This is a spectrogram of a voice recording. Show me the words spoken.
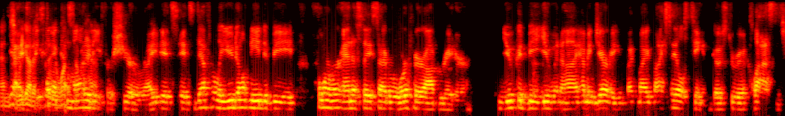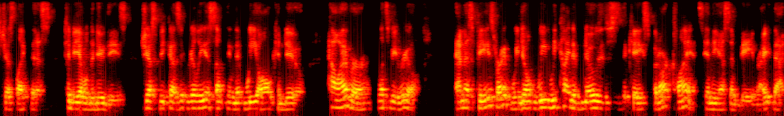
and yeah, so we got to stay one commodity for sure, right? It's it's definitely you don't need to be former NSA cyber warfare operator. You could be you and I. I mean, Jeremy, my, my, my sales team goes through a class that's just like this to be able to do these, just because it really is something that we all can do. However, let's be real. MSPs, right? We don't we we kind of know this is the case, but our clients in the SMB, right? That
